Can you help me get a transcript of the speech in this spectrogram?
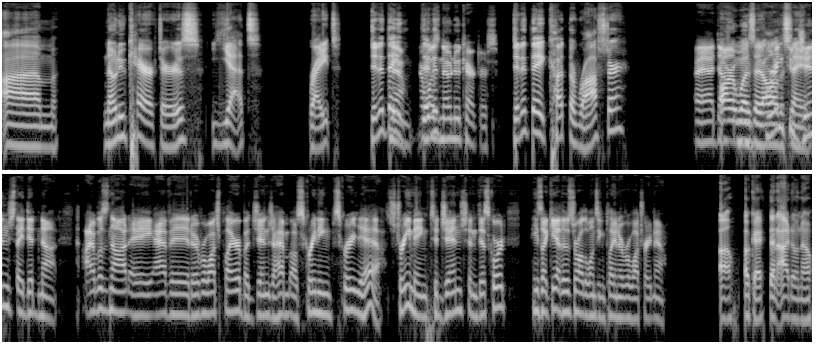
um no new characters yet, right? Didn't they no, there was didn't, no new characters. didn't they cut the roster? Uh, Or was it all the to same? Ginge, they did not. I was not a avid Overwatch player, but Ginge, I have a screening screen, yeah, streaming to Ginge and Discord. He's like, yeah, those are all the ones you can play in Overwatch right now. Oh, okay. Then I don't know.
